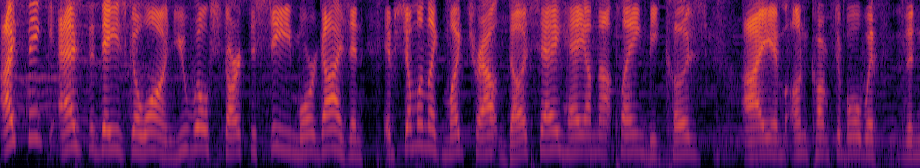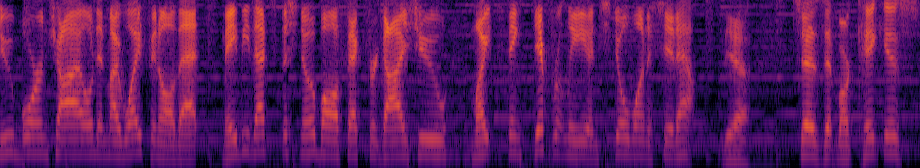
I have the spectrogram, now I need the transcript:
I think as the days go on, you will start to see more guys. And if someone like Mike Trout does say, hey, I'm not playing because I am uncomfortable with the newborn child and my wife and all that, maybe that's the snowball effect for guys who might think differently and still want to sit out. Yeah. It says that Markakis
